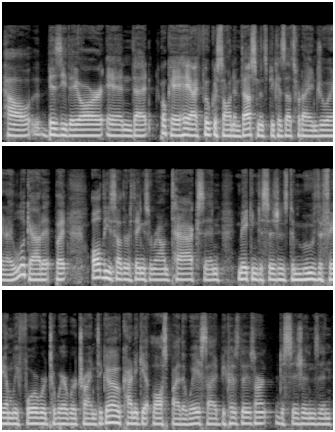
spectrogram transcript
how busy they are and that, okay, hey, I focus on investments because that's what I enjoy and I look at it. But all these other things around tax and making decisions to move the family forward to where we're trying to go kind of get lost by the wayside because those aren't decisions and,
